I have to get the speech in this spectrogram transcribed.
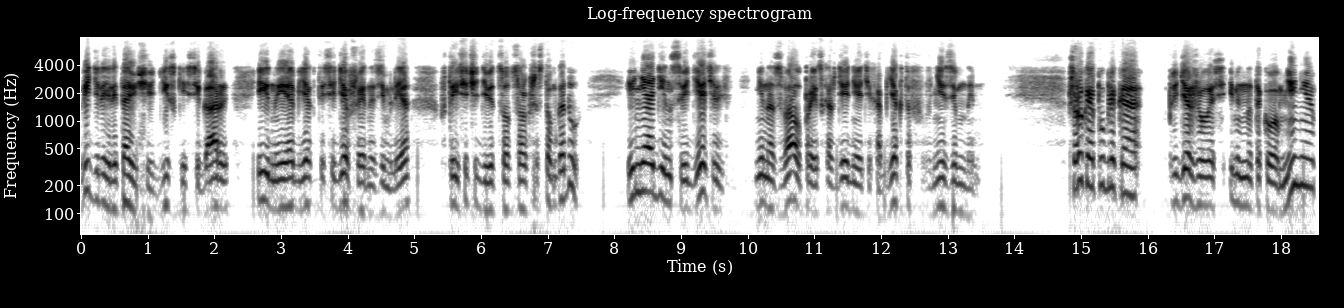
видели летающие диски, сигары и иные объекты, сидевшие на Земле в 1946 году, и ни один свидетель не назвал происхождение этих объектов внеземным. Широкая публика придерживалась именно такого мнения,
